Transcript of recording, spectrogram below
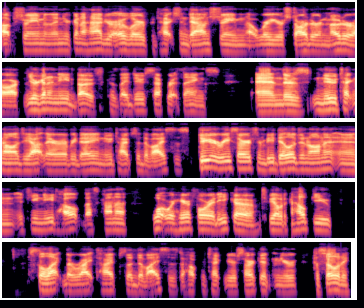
upstream, and then you're going to have your overload protection downstream uh, where your starter and motor are. You're going to need both because they do separate things. And there's new technology out there every day, new types of devices. Do your research and be diligent on it. And if you need help, that's kind of what we're here for at EECO to be able to help you select the right types of devices to help protect your circuit and your facility.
